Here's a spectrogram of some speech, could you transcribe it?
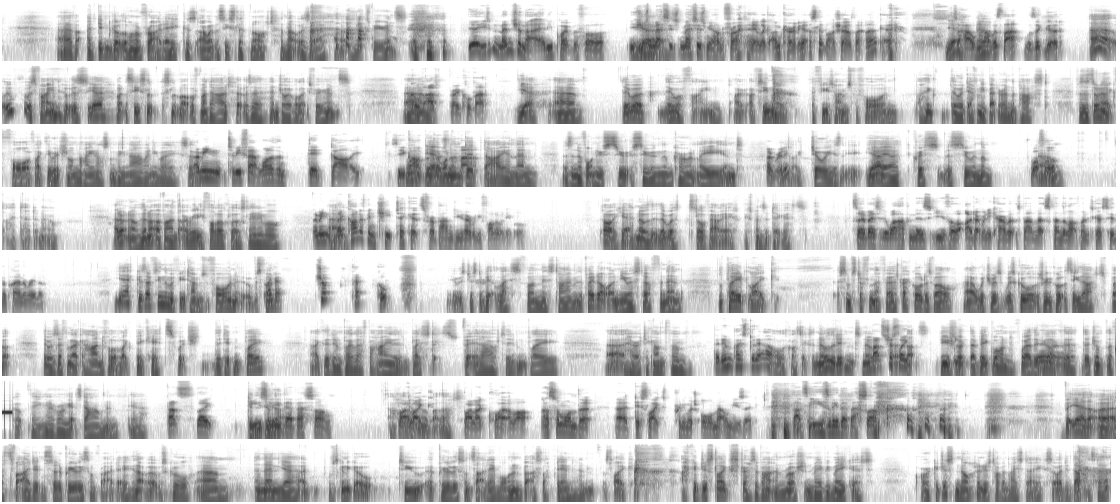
Uh, but I didn't go to the one on Friday because I went to see Slipknot, and that was, uh, that was an experience. yeah, you didn't mention that at any point before. You just Yeah. messaged messaged me on Friday, like I'm currently at a Slipknot show. I was like, okay. yeah, so how, no. how was that? Was it good? Uh, it was fine. It was yeah. Went to see Slip, Slipknot with my dad. That was an enjoyable experience. Cool Um, dad, very cool dad. Yeah, um, they were they were fine. I, I've seen them a few times before, and I think they were definitely better in the past. Because there's only like four of like the original nine or something now, anyway. So I mean, to be fair, one of them did die, so you one, can't. yeah, one of them that. did die, and then there's another one who's su- suing them currently, and Oh, really? like Joey isn't. Yeah, yeah. Chris is suing them. what for? Um, I, I don't know. I don't know. They're not a band that I really follow closely anymore. I mean, uh, they can't have been cheap tickets for a band you don't really follow anymore. Oh yeah, no, th- they were still fairly expensive tickets. So basically, what happened is you thought, I don't really care about this band. Let's spend a lot of money to go see them play an arena. Yeah, because I've seen them a few times before, and it, it was fun. Okay, sure. Okay, cool. It was just a bit less fun this time. They played a lot of newer stuff, and then they played like some stuff from their first record as well, uh, which was was cool. It was really cool to see that. But there was definitely like a handful of like big hits which they didn't play. Like they didn't play Left Behind, they didn't play St- Spit It Out, they didn't play uh, Heretic Anthem, They didn't play Spit It Out. all the classics. No, they didn't. No, That's just like- that's usually like their big one where they do like the, the jump the f- up thing and everyone gets down and yeah. That's like Didn't easily their best song Oh, By, I don't like- know about that. by like quite a lot. As someone that uh, dislikes pretty much all metal music, that's easily their best song. But yeah, that, uh, that's what I did instead of pre-release on Friday. That was cool. Um, and then yeah, I was going to go to a pre-release on Saturday morning, but I slept in and was like, I could just like stress about and rush and maybe make it, or I could just not and just have a nice day. So I did that instead.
